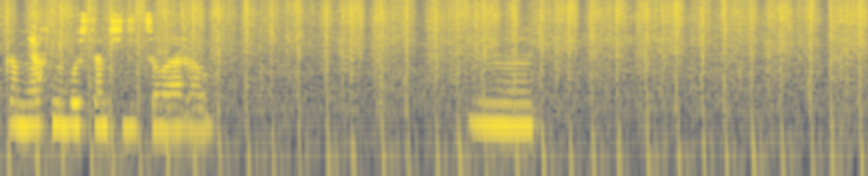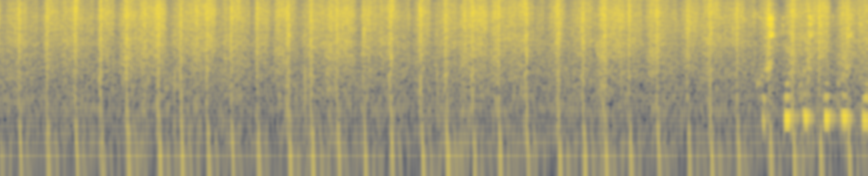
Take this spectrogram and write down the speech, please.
В камнях, небось, там сидит целая орава. Кусты, кусты, кусты.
